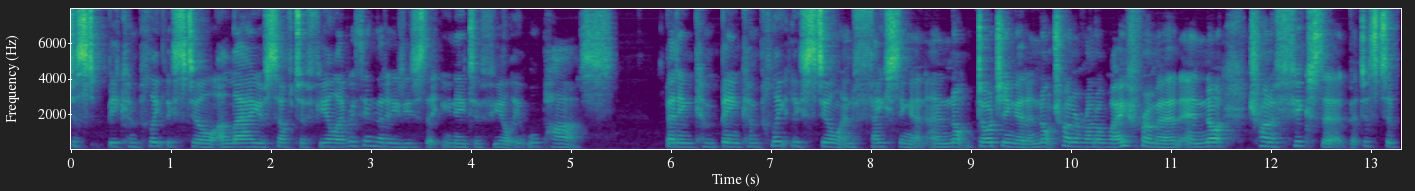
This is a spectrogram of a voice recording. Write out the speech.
Just be completely still, allow yourself to feel everything that it is that you need to feel. It will pass but in com- being completely still and facing it and not dodging it and not trying to run away from it and not trying to fix it, but just to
